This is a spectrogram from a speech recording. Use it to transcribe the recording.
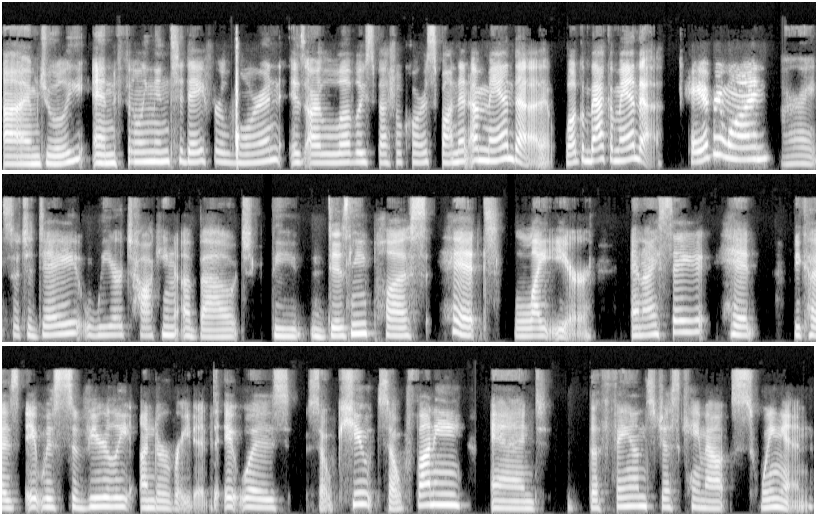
I'm Julie, and filling in today for Lauren is our lovely special correspondent, Amanda. Welcome back, Amanda. Hey, everyone. All right. So today we are talking about the Disney Plus hit Lightyear. And I say hit because it was severely underrated. It was so cute, so funny, and the fans just came out swinging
